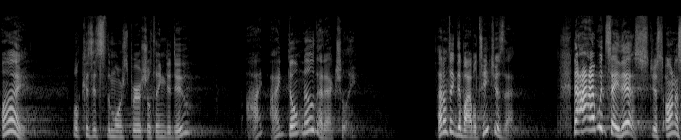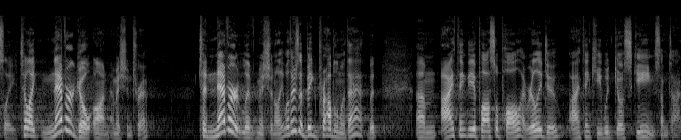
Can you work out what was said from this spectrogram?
Why? Well, because it's the more spiritual thing to do. I, I don't know that actually. I don't think the Bible teaches that. Now, I would say this, just honestly, to like never go on a mission trip, to never live missionally. Well, there's a big problem with that, but um, I think the Apostle Paul, I really do, I think he would go skiing sometime.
